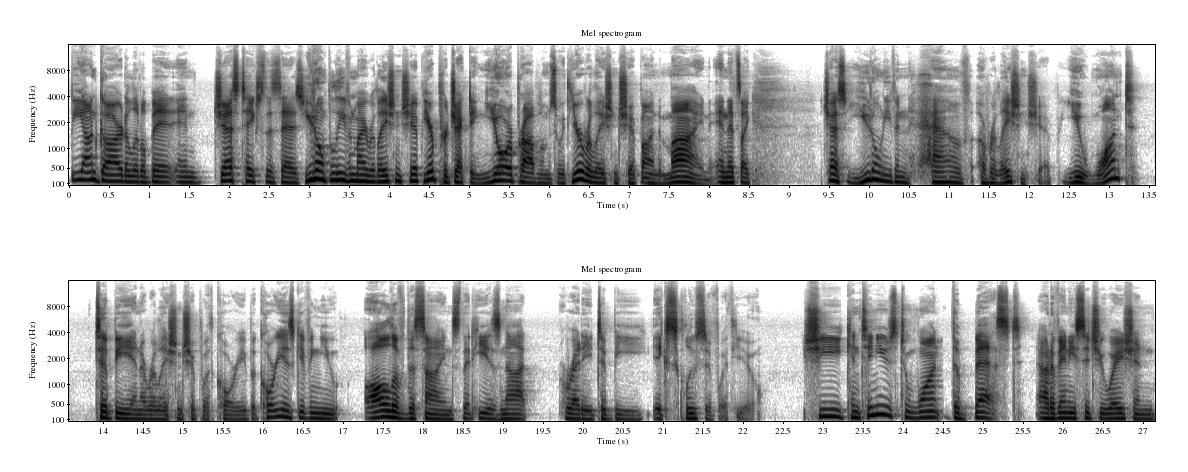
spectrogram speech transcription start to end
be on guard a little bit. And Jess takes this as, you don't believe in my relationship. You're projecting your problems with your relationship onto mine. And it's like, Jess, you don't even have a relationship. You want to be in a relationship with Corey, but Corey is giving you all of the signs that he is not ready to be exclusive with you. She continues to want the best out of any situation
